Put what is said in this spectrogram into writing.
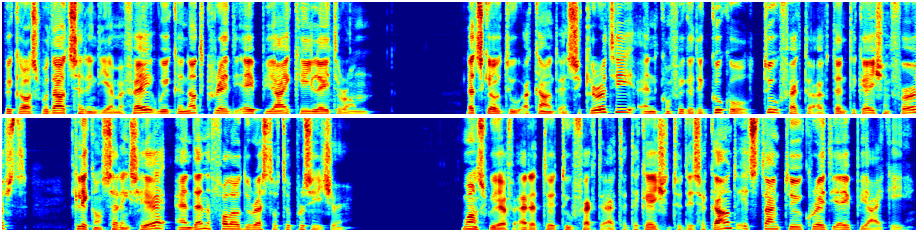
because without setting the MFA we cannot create the API key later on. Let's go to Account and Security and configure the Google two-factor authentication first. Click on Settings here and then follow the rest of the procedure. Once we have added the two-factor authentication to this account, it's time to create the API key.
